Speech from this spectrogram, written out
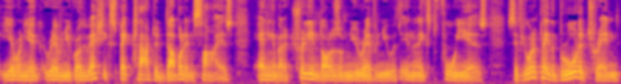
year-on-year revenue growth. We actually expect cloud to double in size, adding about a trillion dollars of new revenue within the next four years. So if you want to play the broader trend,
